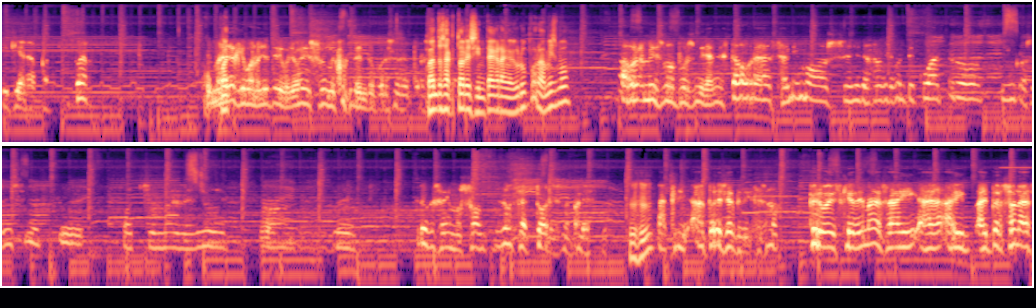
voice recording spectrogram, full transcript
que quiera participar. De manera que, bueno, yo te digo, yo soy muy contento por eso. Por eso. ¿Cuántos actores integran el grupo ahora mismo? Ahora mismo, pues mira, en esta hora salimos, eh, déjame que te cuente, 4, 5, 6, 7, 8, 9, 10, 11, creo que salimos, son 12 actores, me parece. Ujú. Acri- actores y actrices, ¿no? Pero es que además hay, hay, hay personas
